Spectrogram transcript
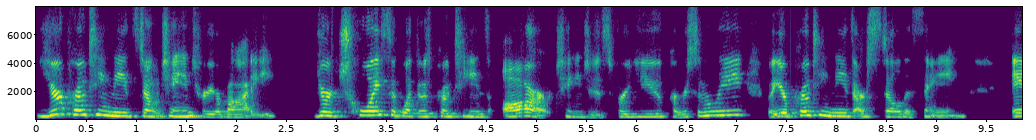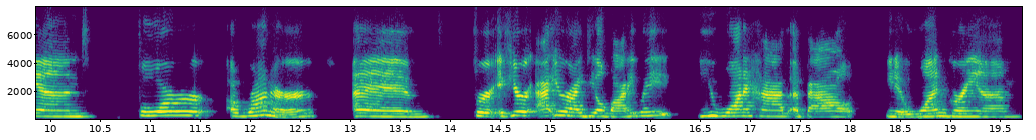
your protein needs don't change for your body. Your choice of what those proteins are changes for you personally, but your protein needs are still the same. And for a runner, um, for if you're at your ideal body weight, you want to have about you know one gram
